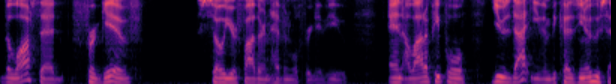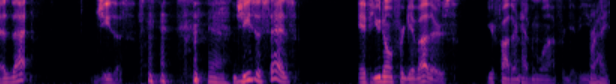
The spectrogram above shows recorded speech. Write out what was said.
the law said, "Forgive, so your Father in heaven will forgive you." And a lot of people use that even because you know who says that? Jesus. Yeah. Jesus says, if you don't forgive others, your Father in heaven will not forgive you. Right.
